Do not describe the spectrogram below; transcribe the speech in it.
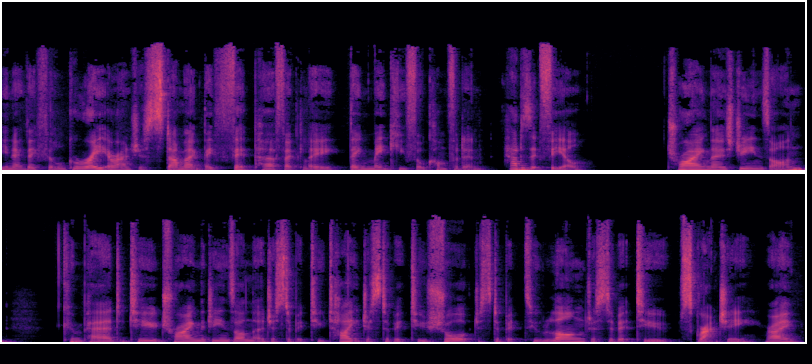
You know, they feel great around your stomach. They fit perfectly. They make you feel confident. How does it feel? Trying those jeans on compared to trying the jeans on that are just a bit too tight, just a bit too short, just a bit too long, just a bit too scratchy, right?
